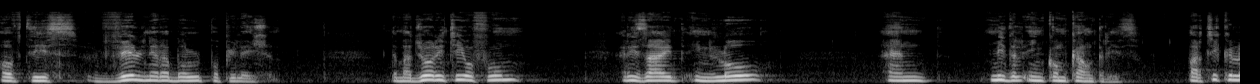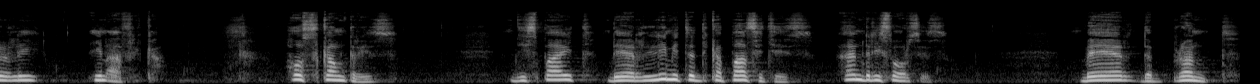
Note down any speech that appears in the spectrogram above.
of this vulnerable population, the majority of whom reside in low and middle income countries, particularly in Africa. Host countries, despite their limited capacities and resources, bear the brunt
